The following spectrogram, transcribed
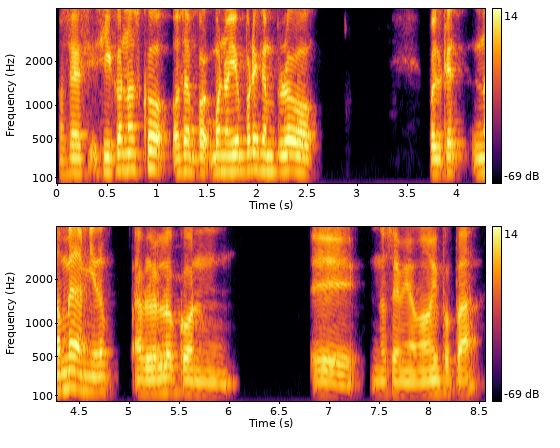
O sea, sí, conozco, o sea, bueno, yo por ejemplo, pues que no me da miedo hablarlo con, eh, no sé, mi mamá o mi papá,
